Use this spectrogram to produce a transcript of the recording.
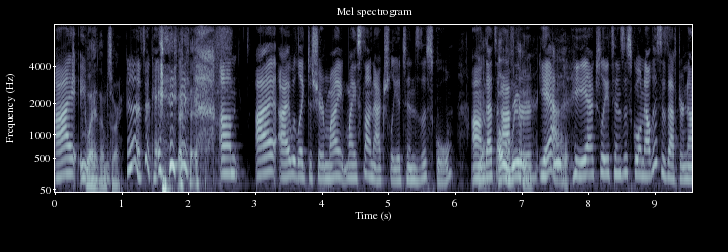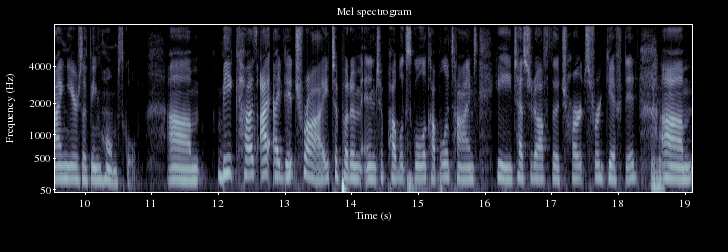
I Go ahead. I'm sorry. No, it's okay. um, I I would like to share my my son actually attends the school. Um, Yeah. That's Oh, after really? yeah Cool. he actually attends the school. Now this is after nine years of being homeschooled. Um, because I, I did try to put him into public school a couple of times. He tested off the charts for gifted. Mm-hmm. Um,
